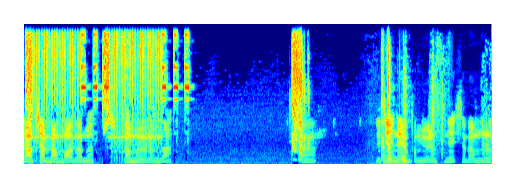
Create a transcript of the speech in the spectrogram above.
Ne yapacağım ben bu adamı? Tutamıyorum da. Detayını da yapamıyorum. Neyse ben bunu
